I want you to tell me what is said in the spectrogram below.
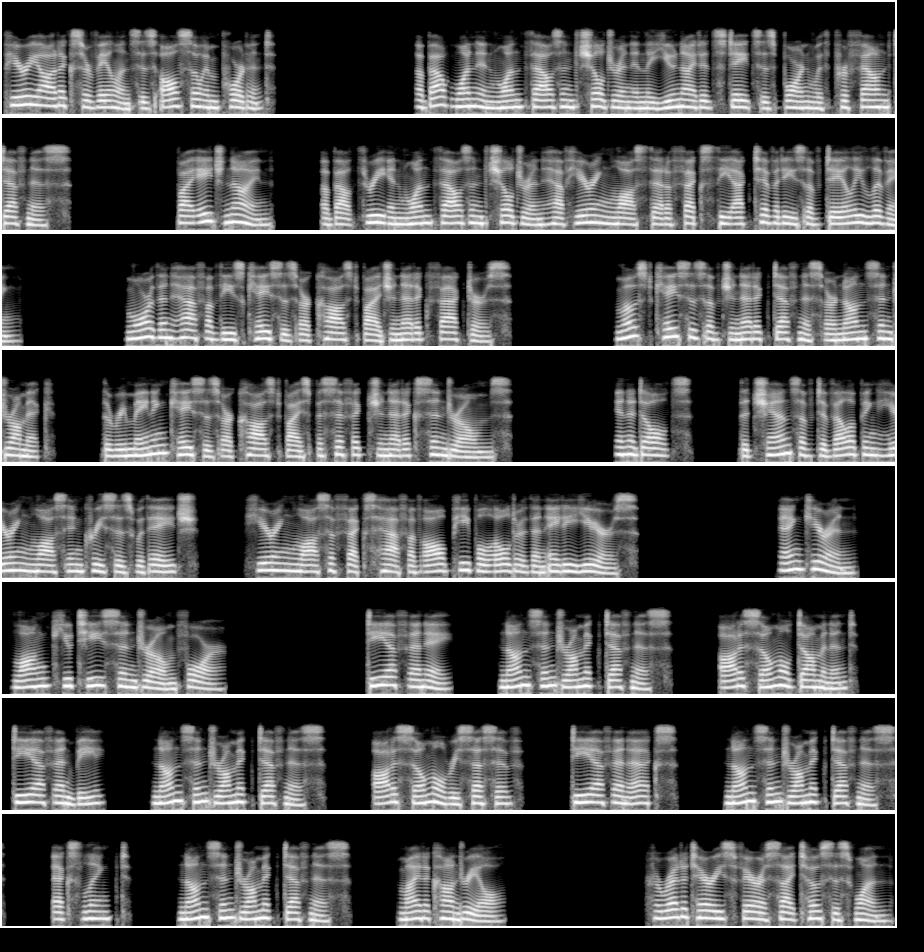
Periodic surveillance is also important. About 1 in 1,000 children in the United States is born with profound deafness. By age 9, about 3 in 1,000 children have hearing loss that affects the activities of daily living. More than half of these cases are caused by genetic factors. Most cases of genetic deafness are non-syndromic, the remaining cases are caused by specific genetic syndromes. In adults, the chance of developing hearing loss increases with age, hearing loss affects half of all people older than 80 years. Ankyrin, Long QT syndrome 4. DFNA, non-syndromic deafness, autosomal dominant, DFNB, non-syndromic deafness, autosomal recessive, DFNX, non-syndromic deafness, X-linked, non-syndromic deafness, mitochondrial. Hereditary spherocytosis 1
